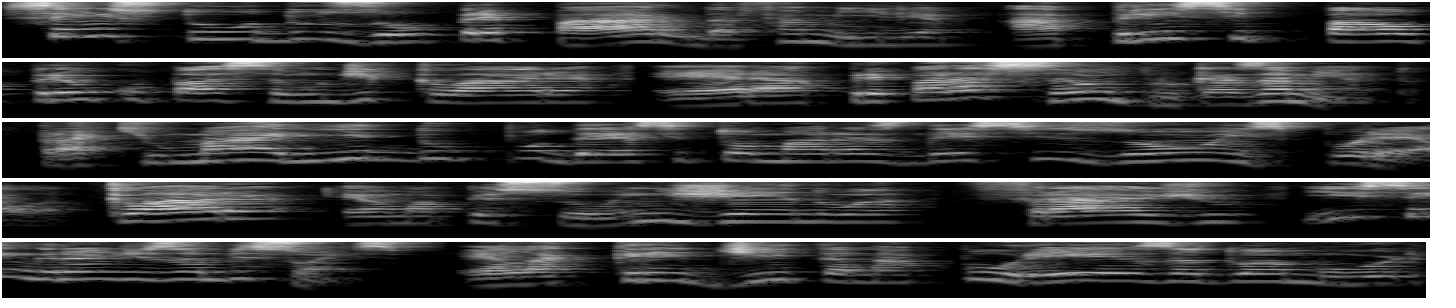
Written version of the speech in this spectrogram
Sem estudos ou preparo da família, a principal preocupação de Clara era a preparação para o casamento, para que o marido pudesse tomar as decisões por ela. Clara é uma pessoa ingênua, frágil e sem grandes ambições. Ela acredita na pureza do amor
